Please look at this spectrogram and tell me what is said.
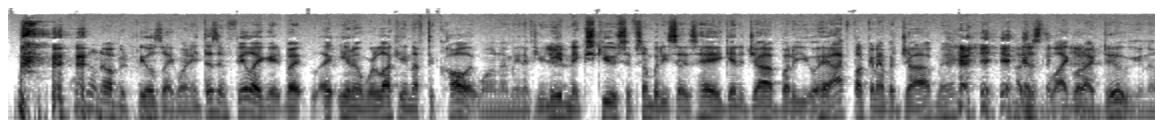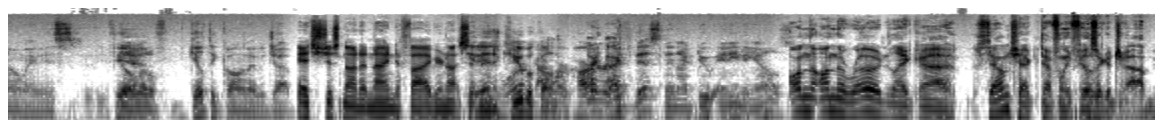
I don't know if it feels like one. It doesn't feel like it, but you know, we're lucky enough to call it one. I mean, if you need Yeah. an excuse, if somebody says, "Hey, get a job," buddy, you go, "Hey, I fucking have a job, man. I just like what I do." You know, I mean, it's, you feel Yeah. a little guilty calling it a job. It's just not a nine to five. You're not sitting in a work. cubicle. I work harder I- I- at this than I do anything else. on the on the road, like uh, sound check definitely feels like a job.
